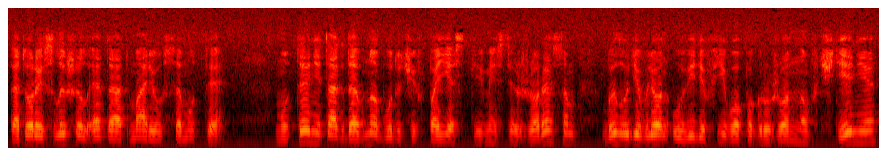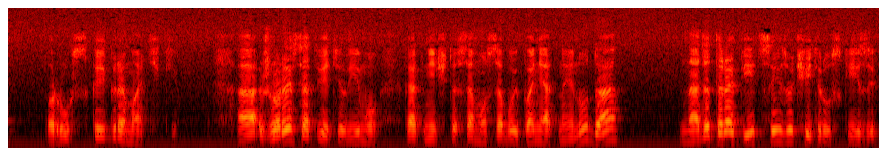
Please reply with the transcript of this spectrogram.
который слышал это от Мариуса Муте. Муте не так давно, будучи в поездке вместе с Жоресом, был удивлен, увидев его погруженным в чтение русской грамматики. А Жорес ответил ему, как нечто само собой понятное, «Ну да, надо торопиться изучить русский язык.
